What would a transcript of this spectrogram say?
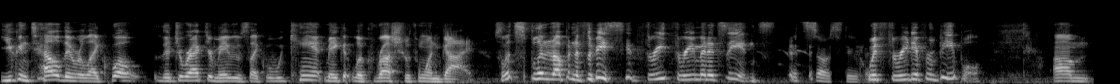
you can tell they were like, well, the director maybe was like, well, we can't make it look rushed with one guy. So let's split it up into three three three minute scenes It's so stupid. with three different people. Um,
